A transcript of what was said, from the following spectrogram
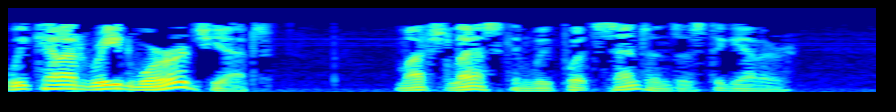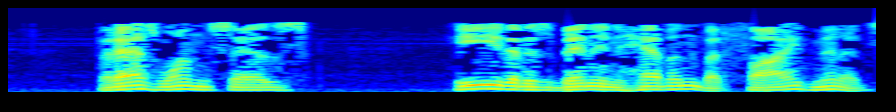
we cannot read words yet, much less can we put sentences together. But as one says, He that has been in heaven but five minutes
